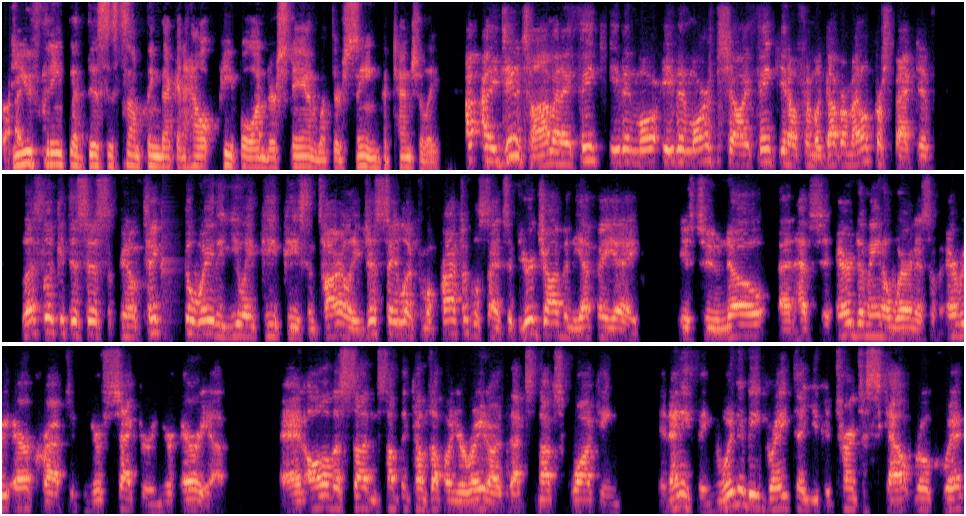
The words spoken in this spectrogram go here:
Right. Do you think that this is something that can help people understand what they're seeing potentially? I, I do, Tom, and I think even more, even more so. I think you know, from a governmental perspective, let's look at this as, you know, take away the UAP piece entirely. Just say, look, from a practical sense, if your job in the FAA is to know and have air domain awareness of every aircraft in your sector, in your area, and all of a sudden something comes up on your radar that's not squawking in anything, wouldn't it be great that you could turn to Scout real quick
